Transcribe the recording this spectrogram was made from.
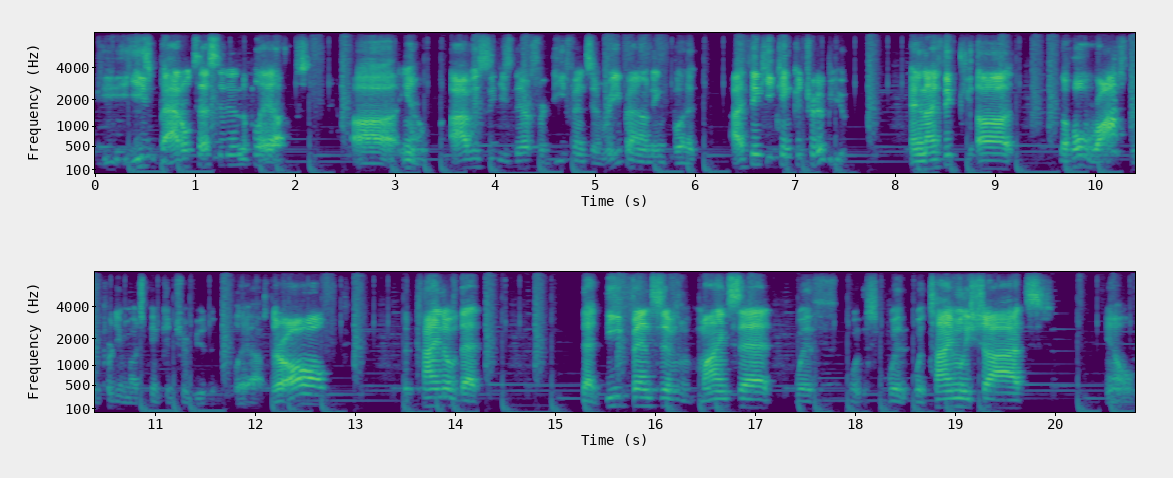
he, he's battle tested in the playoffs. Uh, you know obviously he's there for defense and rebounding, but I think he can contribute, and I think uh, the whole roster pretty much can contribute to the playoffs. They're all the kind of that that defensive mindset with with with, with timely shots, you know,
